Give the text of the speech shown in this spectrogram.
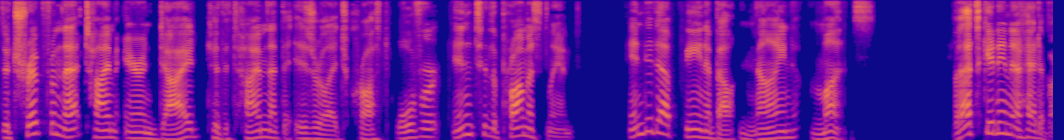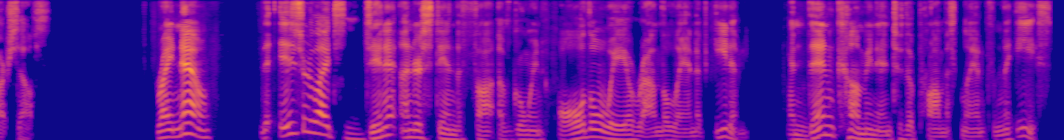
the trip from that time Aaron died to the time that the Israelites crossed over into the promised land ended up being about nine months. That's getting ahead of ourselves. Right now, the Israelites didn't understand the thought of going all the way around the land of Edom and then coming into the promised land from the east.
